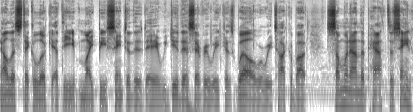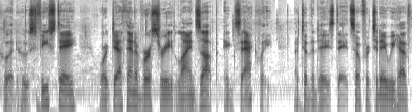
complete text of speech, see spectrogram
Now let's take a look at the Might Be Saint of the Day. We do this every week as well, where we talk about someone on the path to sainthood whose feast day or death anniversary lines up exactly to the day's date. So for today, we have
